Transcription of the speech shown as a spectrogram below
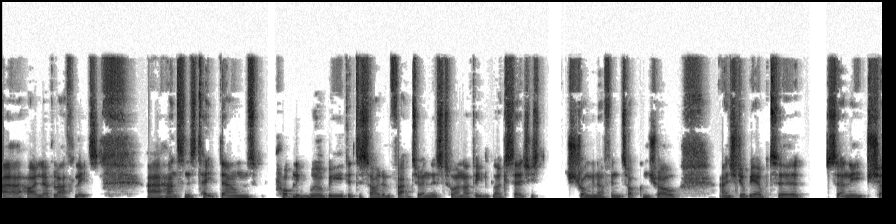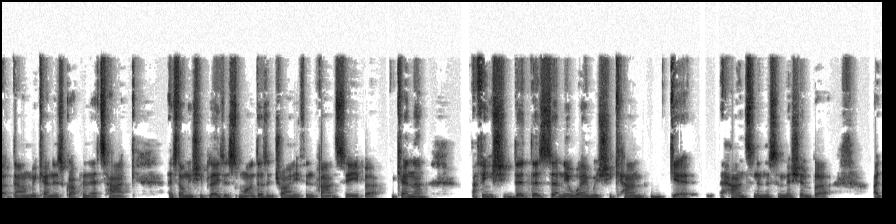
uh, high level athletes. Uh, Hansen's takedowns probably will be the deciding factor in this one. I think, like I said, she's strong enough in top control, and she'll be able to certainly shut down McKenna's grappling attack as long as she plays it smart and doesn't try anything fancy. But McKenna, I think she, there, there's certainly a way in which she can get Hansen in the submission, but I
